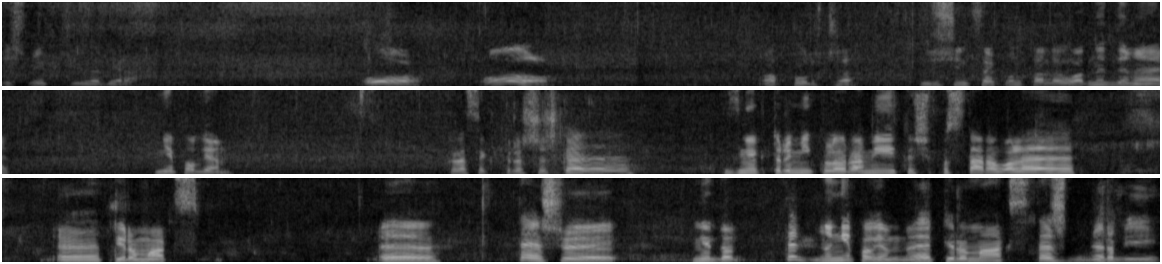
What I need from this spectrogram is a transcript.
I śmiech ci zabiera. O! O! O kurczę. 10 sekund, ale ładny dymek. Nie powiem. Klasek troszeczkę z niektórymi kolorami to się postarał, ale e, Pyromax e, też e, nie do, ten, no nie powiem, e, Pyromax też robi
